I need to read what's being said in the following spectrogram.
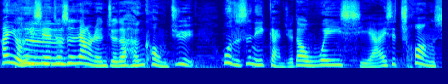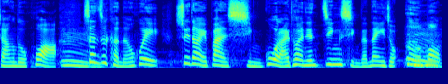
它有一些 就是让人觉得很恐惧。或者是你感觉到威胁啊，一些创伤的话，嗯，甚至可能会睡到一半醒过来，突然间惊醒的那一种噩梦，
